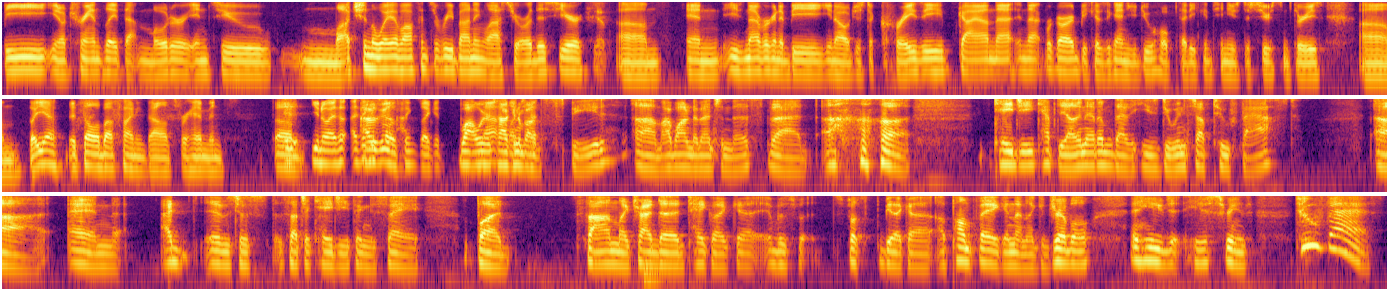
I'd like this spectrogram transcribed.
be, you know, translate that motor into much in the way of offensive rebounding last year or this year. Yep. Um, and he's never going to be, you know, just a crazy guy on that in that regard because again, you do hope that he continues to shoot some threes. Um, but yeah, it's all about finding balance for him and. Um, It- you know, I, th- I think I was one of gonna- those things like it, While we were talking about has- speed, um, I wanted to mention this that uh, KG kept yelling at him that he's doing stuff too fast, uh, and I it was just such a KG thing to say, but Thon like tried to take like a, it was supposed to be like a, a pump fake and then like a dribble, and he j- he just screams too fast.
